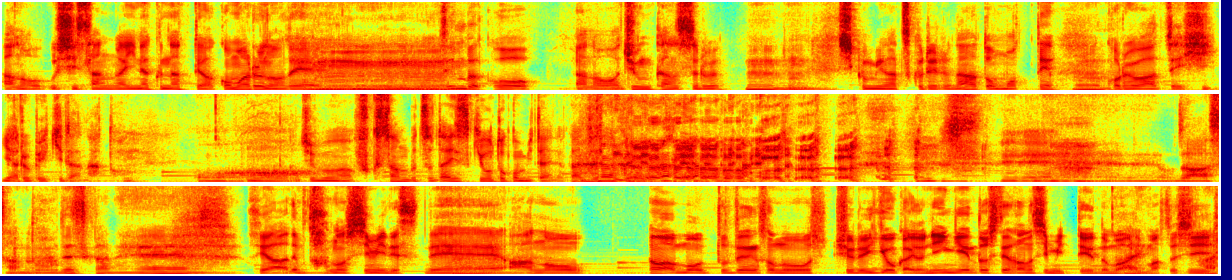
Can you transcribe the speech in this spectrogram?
あの牛さんがいなくなっては困るので、うん。全部こうあの循環する、うん。仕組みが作れるなと思ってうん。これはぜひやるべきだなと。うー。自分は副産物大好き男みたいな感じなんで。え。えー小沢さんどうですかね。いやでも楽しみですね。うん。あのまあもう当然その種類業界の人間として楽しみっていうのもありますし、はい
